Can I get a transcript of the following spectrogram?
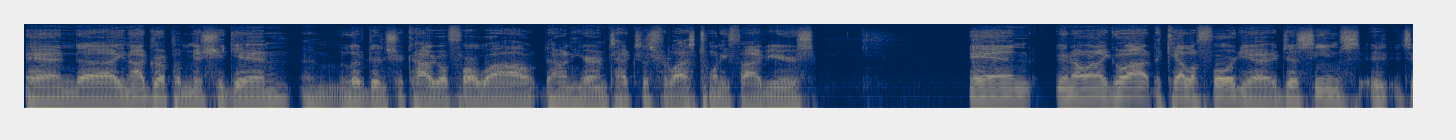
And, uh, you know, I grew up in Michigan and lived in Chicago for a while, down here in Texas for the last 25 years. And, you know, when I go out to California, it just seems it's,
